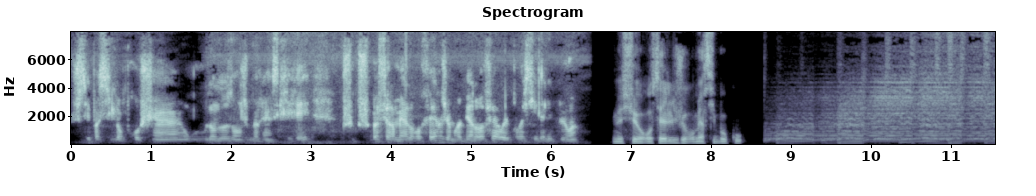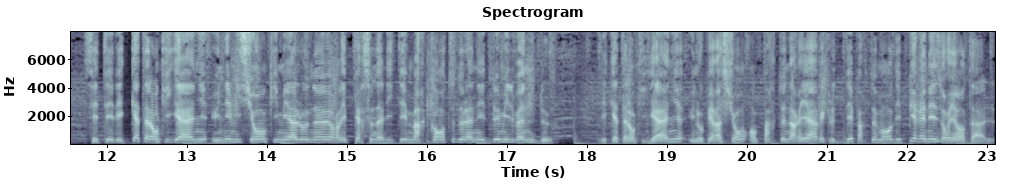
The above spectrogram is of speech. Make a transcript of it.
Je sais pas si l'an prochain ou dans deux ans je me réinscrirai. Je, je suis pas fermé à le refaire. J'aimerais bien le refaire, ouais, pour essayer d'aller plus loin. Monsieur Rossel, je vous remercie beaucoup. C'était Les Catalans qui gagnent, une émission qui met à l'honneur les personnalités marquantes de l'année 2022. Les Catalans qui gagnent, une opération en partenariat avec le département des Pyrénées-Orientales.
